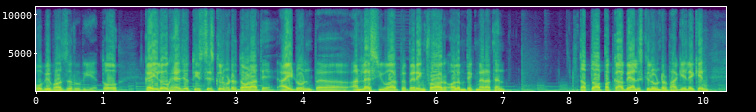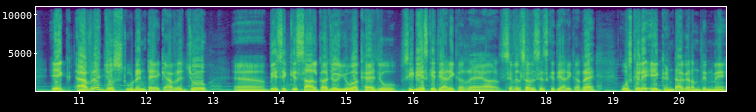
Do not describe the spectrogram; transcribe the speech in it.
वो भी बहुत ज़रूरी है। तो कई लोग हैं जो 30-30 किलोमीटर दौड़ाते I don't unless you are preparing for Olympic marathon तब तो आप पक्का बयालीस किलोमीटर भागिए। लेकिन एक एवरेज जो स्टूडेंट है एक एवरेज जो uh, बीस इक्कीस साल का जो युवक है जो सीडीएस की तैयारी कर रहा है या सिविल सर्विसेज़ की तैयारी कर रहा है उसके लिए एक घंटा अगर हम दिन में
